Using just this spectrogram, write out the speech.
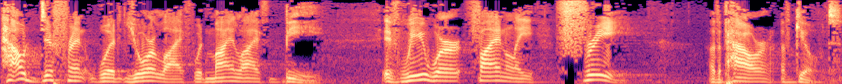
How different would your life, would my life be, if we were finally free of the power of guilt?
